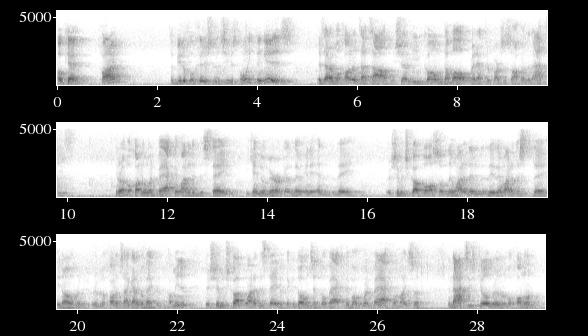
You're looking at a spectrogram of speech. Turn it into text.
Okay, fine. It's a beautiful chiddush in the. The only thing is, is that Rabbi Chanan Zatzal, Hashem Yimkom Damo, right after Parsha Zachar, the Nazis, you know, Rabbi Chanan went back, they wanted him to stay. He came to America, they, and, and they Shimon Shkop also, they wanted him, they, they wanted this, they, you know, Rabbi Chanan said, I got to go back to the Talmidim. The Shimon Shkop wanted to stay, but the Gedolim said, go back. They both went back, Lamaisa. The Nazis killed Rabbi Chanan,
